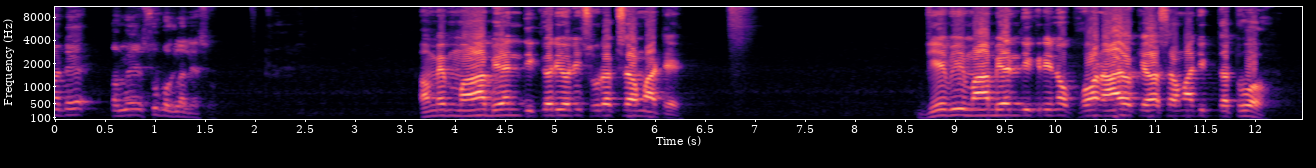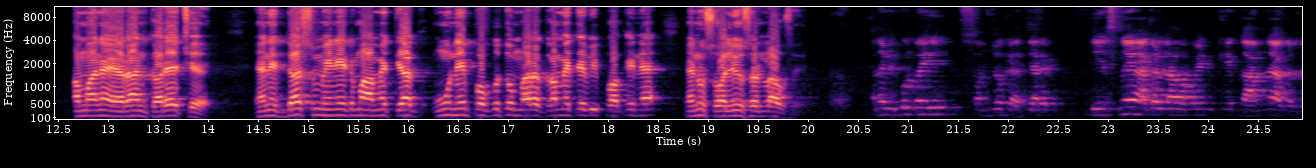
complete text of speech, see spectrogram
માટે તમે શું પગલાં લેશો? અમે મા બેન દીકરીઓની સુરક્ષા માટે. જે બી મા બેન દીકરીનો ફોન આવ્યો કે અસામાજિક તત્વો અમને હેરાન કરે છે, એની દસ મિનિટમાં અમે ત્યાં હું નહીં પકું તો મારા ગમે તે બી પહોંચીને એનું સોલ્યુશન લાવશે. અને વિપુલભાઈ, સમજો કે અત્યારે દેશને આગળ લાવવા હોય કે ગામને આગળ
